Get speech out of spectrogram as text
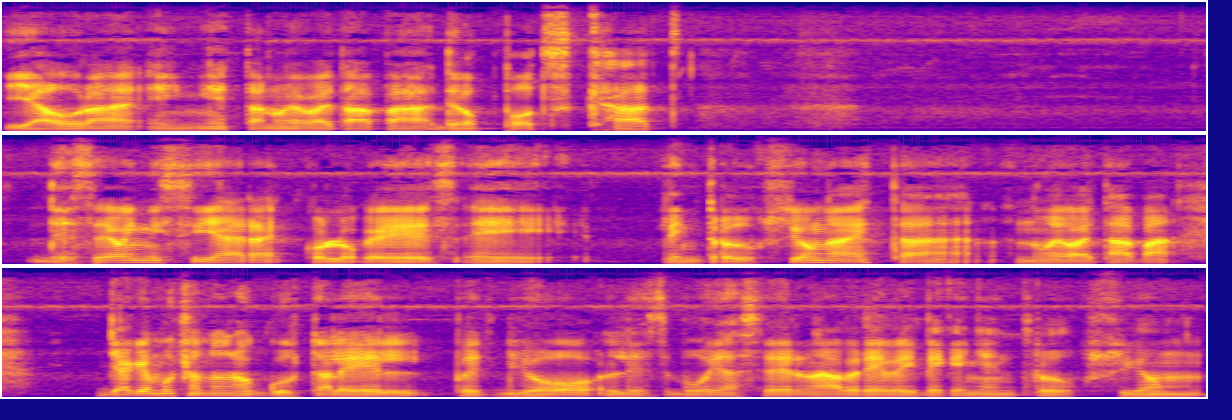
y ahora en esta nueva etapa de los podcasts. Deseo iniciar con lo que es eh, la introducción a esta nueva etapa. Ya que muchos no nos gusta leer, pues yo les voy a hacer una breve y pequeña introducción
